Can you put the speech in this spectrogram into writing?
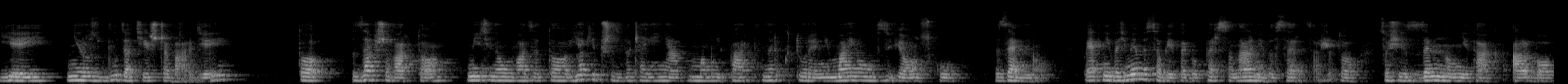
jej nie rozbudzać jeszcze bardziej, to zawsze warto mieć na uwadze to, jakie przyzwyczajenia ma mój partner, które nie mają w związku ze mną. Bo jak nie weźmiemy sobie tego personalnie do serca, że to coś jest ze mną nie tak, albo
